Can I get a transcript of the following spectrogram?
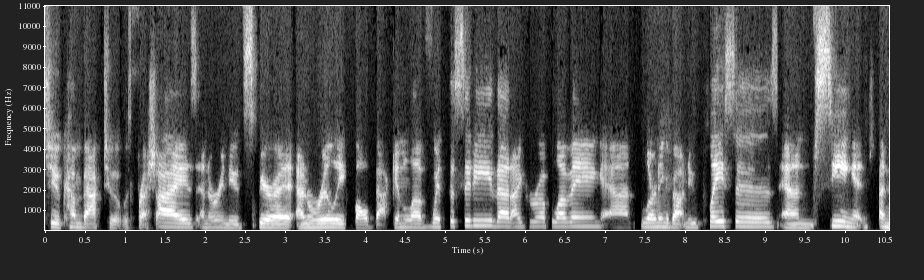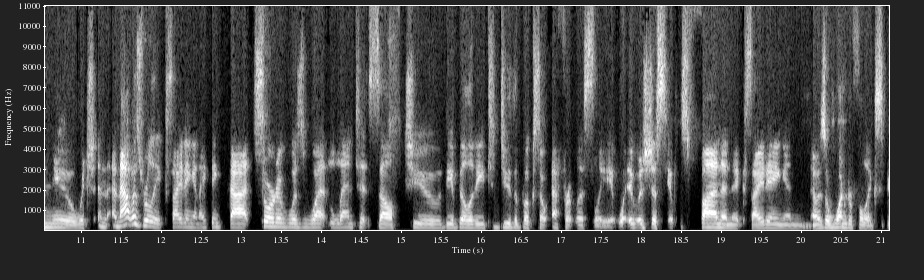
to come back to it with fresh eyes and a renewed spirit and really fall back in love with the city that I grew up loving and learning about new places and seeing it anew, which, and, and that was really exciting. And I think that sort of was what lent itself to the ability to do the book so effortlessly. It, it was just, it was fun and exciting and it was a wonderful experience.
